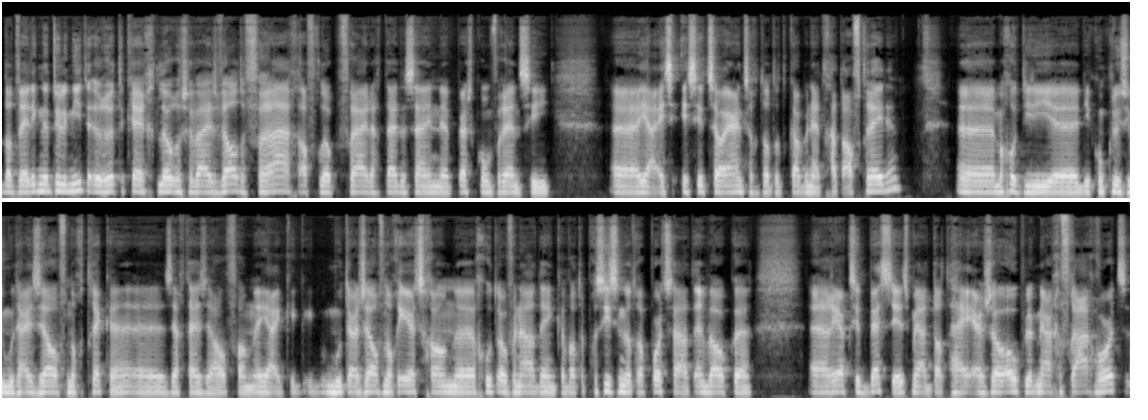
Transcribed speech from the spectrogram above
dat weet ik natuurlijk niet. Rutte kreeg logischerwijs wel de vraag afgelopen vrijdag tijdens zijn persconferentie. Ja, is, is dit zo ernstig dat het kabinet gaat aftreden? Uh, maar goed, die, uh, die conclusie moet hij zelf nog trekken, zegt hij zelf. Van ja, ik, ik, ik, moet daar zelf nog eerst gewoon goed over nadenken wat er precies in dat rapport staat en welke reactie het beste is. Maar ja, dat hij er zo openlijk naar gevraagd wordt,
